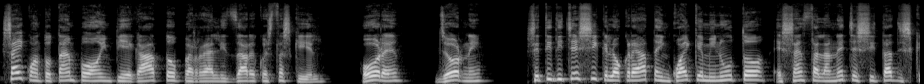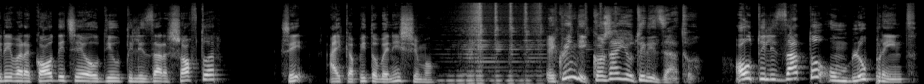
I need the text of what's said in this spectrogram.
Sai quanto tempo ho impiegato per realizzare questa skill? Ore? Giorni? Se ti dicessi che l'ho creata in qualche minuto e senza la necessità di scrivere codice o di utilizzare software? Sì, hai capito benissimo. E quindi cosa hai utilizzato? Ho utilizzato un blueprint.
